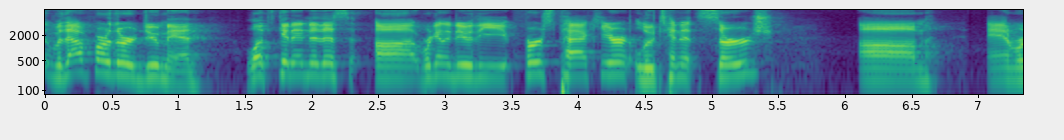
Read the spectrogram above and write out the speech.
uh, without further ado, man, let's get into this. Uh, we're to do the first pack here, Lieutenant Surge. Um, and we're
